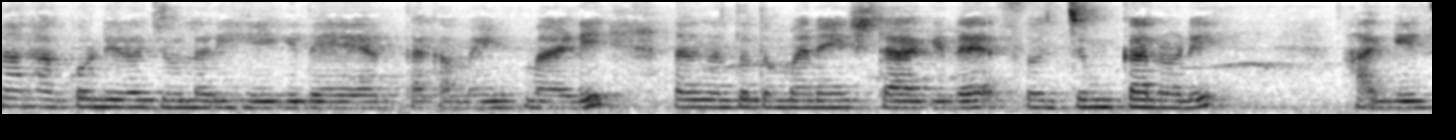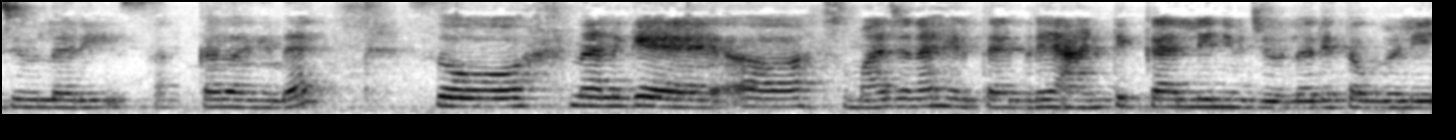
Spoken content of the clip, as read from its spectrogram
ನಾನು ಹಾಕ್ಕೊಂಡಿರೋ ಜ್ಯುವೆಲ್ಲರಿ ಹೇಗಿದೆ ಅಂತ ಕಮೆಂಟ್ ಮಾಡಿ. ನನಗಂತೂ ತುಂಬಾ ಇಷ್ಟ ಆಗಿದೆ. ಸೊ ಜುಮ್ಕಾ ನೋಡಿ. ಹಾಗೆ ಜ್ಯುವೆಲ್ಲರಿ ಸಕ್ಕದಾಗಿದೆ. ಸೊ ನನಗೆ ಸುಮಾರು ಜನ ಹೇಳ್ತಾ ಇದ್ರಿ, ಆಂಟಿಕಲ್ಲಿ ನೀವು ಜ್ಯುವೆಲ್ಲರಿ ತಗೊಳ್ಳಿ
